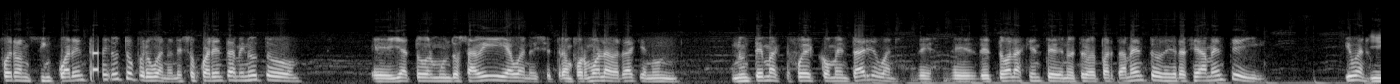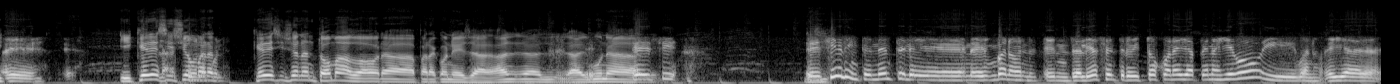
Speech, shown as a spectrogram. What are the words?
fueron sin 40 minutos, pero bueno, en esos 40 minutos ya todo el mundo sabía, bueno, y se transformó la verdad que en un, en un tema que fue el comentario, bueno, de, de- de toda la gente de nuestro departamento, desgraciadamente, y, y bueno, Y- eh, eh, ¿Y qué decisión, toda la van a- poli- qué decisión han tomado ahora para con ella? ¿Al- al- ¿Alguna...? eh, sí. Eh, sí, el intendente, le, le- bueno, en, en realidad se entrevistó con ella apenas llegó y bueno, ella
